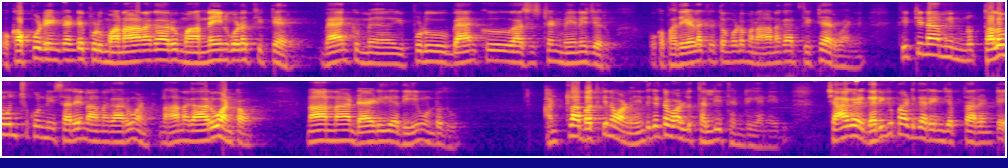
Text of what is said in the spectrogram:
ఒకప్పుడు ఏంటంటే ఇప్పుడు మా నాన్నగారు మా అన్నయ్యని కూడా తిట్టారు. బ్యాంకు ఇప్పుడు బ్యాంకు అసిస్టెంట్ మేనేజరు. ఒక పదేళ్ళ క్రితం కూడా మా నాన్నగారు తిట్టారు వాడిని. తిట్టినా మీ తల ఉంచుకుని సరే నాన్నగారు అంట నాన్నగారు అంటాం. నాన్న డాడీ అది ఏం ఉండదు. అట్లా బతికిన వాళ్ళు. ఎందుకంటే వాళ్ళు తల్లి తండ్రి అనేది. చాగ గరిగిపాటి గారు ఏం చెప్తారంటే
